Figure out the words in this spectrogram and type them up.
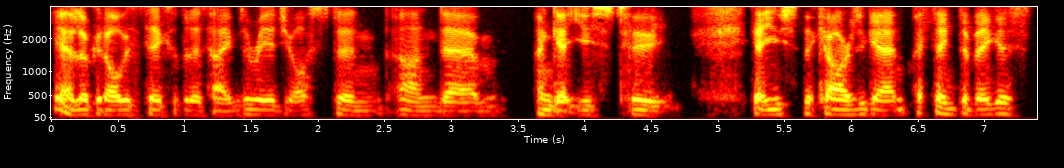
yeah, look, it always takes a bit of time to readjust and and um, and get used to get used to the cars again. I think the biggest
